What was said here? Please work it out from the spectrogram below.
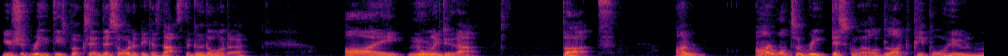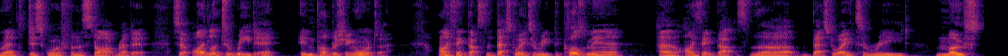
you should read these books in this order because that's the good order, I normally do that. But I I want to read Discworld like people who read Discworld from the start read it. So I'd like to read it in publishing order. I think that's the best way to read the Cosmere. Um, I think that's the best way to read most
